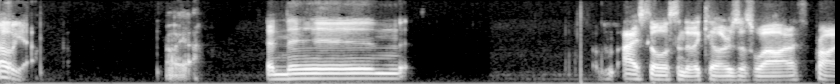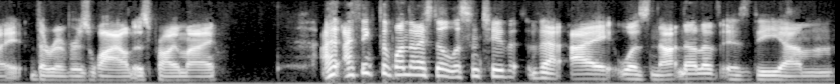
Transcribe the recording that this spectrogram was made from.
Oh yeah, Oh yeah. and then I still listen to the Killers as well. That's probably "The River's Wild" is probably my. I, I think the one that I still listen to that, that I was not known of is the um,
